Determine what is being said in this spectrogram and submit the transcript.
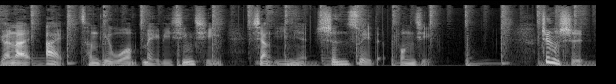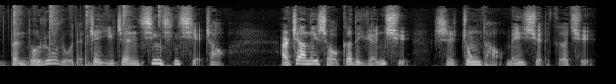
原来爱曾给我美丽心情，像一面深邃的风景。正是本多如如的这一阵心情写照。而这样的一首歌的原曲是中岛美雪的歌曲，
